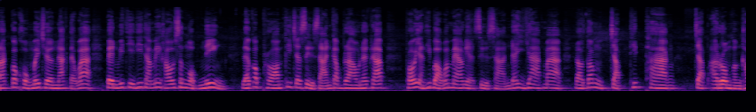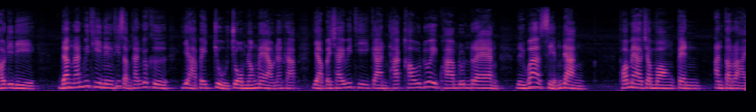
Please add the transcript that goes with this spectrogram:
รักก็คงไม่เชิงนัก แต่ว่าเป็นวิธีที่ทำให้เขาสงบนิ่ง แล้วก็พร้อมที่จะสื่อสารกับเรานะครับ เพราะอย่างที่บอกว่าแมวเนี่ยสื่อสารได้ยากมาก เราต้องจับทิศทาง จับอารมณ์ของเขาดีๆ ดังนั้นวิธีหนึ่งที่สำคัญก็คือ อย่าไปจู่โจมน้องแมวนะครับ อย่าไปใช้วิธีการทักเขาด้วยความรุนแรง หรือว่าเสียงดัง เพราะแมวจะมองเป็นอันตราย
